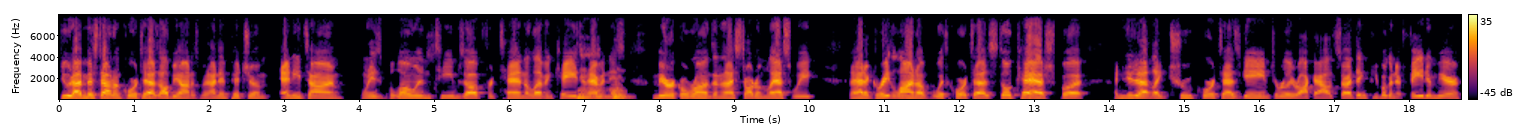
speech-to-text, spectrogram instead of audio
Dude, I missed out on Cortes. I'll be honest, man. I didn't pitch him anytime when he's blowing teams up for 10, 11 Ks and having these miracle runs. And then I started him last week and I had a great lineup with Cortes. Still cash, but I needed that like true Cortes game to really rock out. So I think people are going to fade him here,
